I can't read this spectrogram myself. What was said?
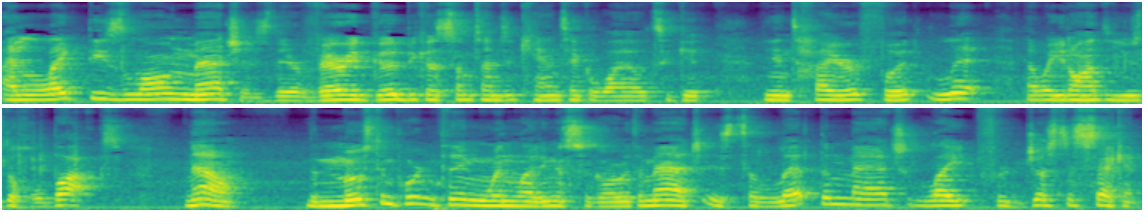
I like these long matches. They're very good because sometimes it can take a while to get the entire foot lit. That way, you don't have to use the whole box. Now, the most important thing when lighting a cigar with a match is to let the match light for just a second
